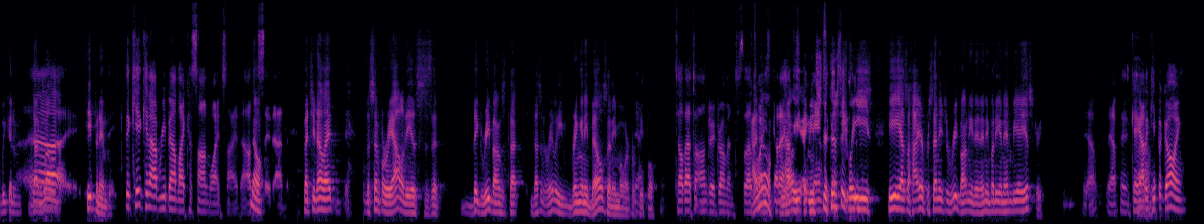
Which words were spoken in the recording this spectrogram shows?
we could have done Uh, well keeping him. the kid cannot rebound like Hassan Whiteside. I'll No. just say that. But you know, the simple reality is, is that big rebounds that doesn't really ring any bells anymore for Yeah. people. Tell that to Andre Drummond. So that's I why know. he's got to have. know, he- I mean, statistically, he's he has a higher percentage of rebounding than anybody in NBA history. yeah, yeah, they got to Um, keep it going.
